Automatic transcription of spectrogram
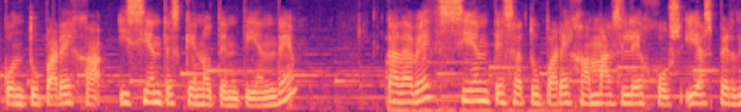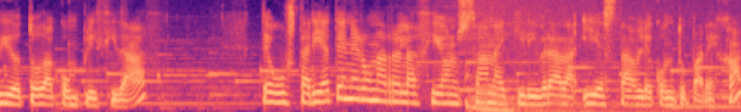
con tu pareja y sientes que no te entiende? ¿Cada vez sientes a tu pareja más lejos y has perdido toda complicidad? ¿Te gustaría tener una relación sana, equilibrada y estable con tu pareja?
